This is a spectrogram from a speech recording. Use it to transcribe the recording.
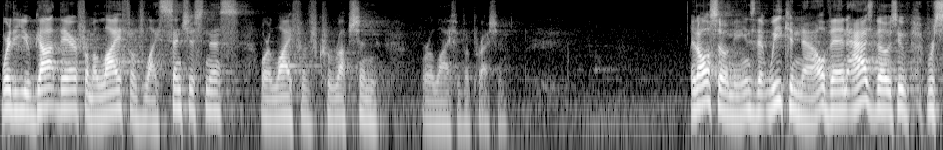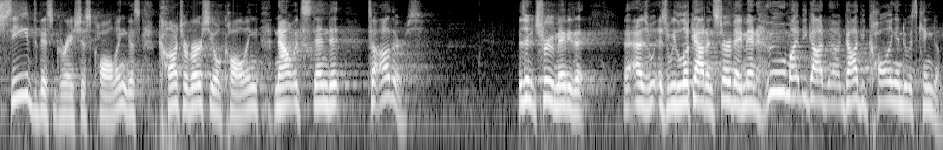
Whether you got there from a life of licentiousness or a life of corruption or a life of oppression. It also means that we can now, then, as those who've received this gracious calling, this controversial calling, now extend it to others. Isn't it true, maybe, that as, as we look out and survey, man, who might be God, uh, God be calling into his kingdom?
